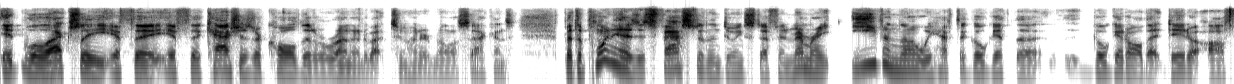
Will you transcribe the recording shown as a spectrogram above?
it will actually if the if the caches are cold it'll run at about 200 milliseconds but the point is it's faster than doing stuff in memory even though we have to go get the go get all that data off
